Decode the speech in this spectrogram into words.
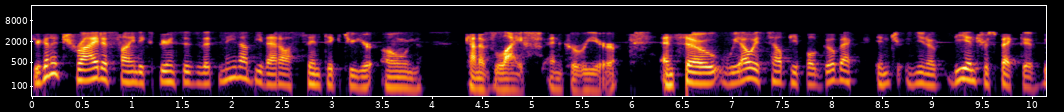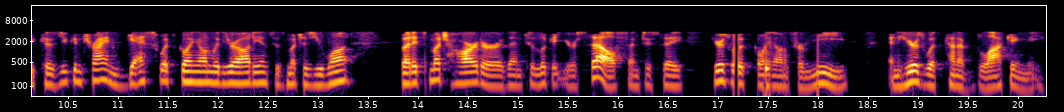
you're going to try to find experiences that may not be that authentic to your own kind of life and career. And so we always tell people go back, you know, be introspective because you can try and guess what's going on with your audience as much as you want, but it's much harder than to look at yourself and to say, here's what's going on for me and here's what's kind of blocking me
